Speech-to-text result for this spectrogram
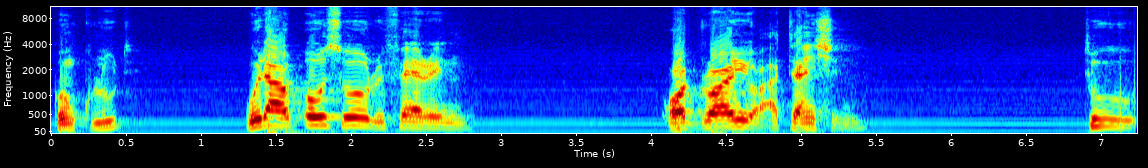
conclude without also referring or drawing your attention to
